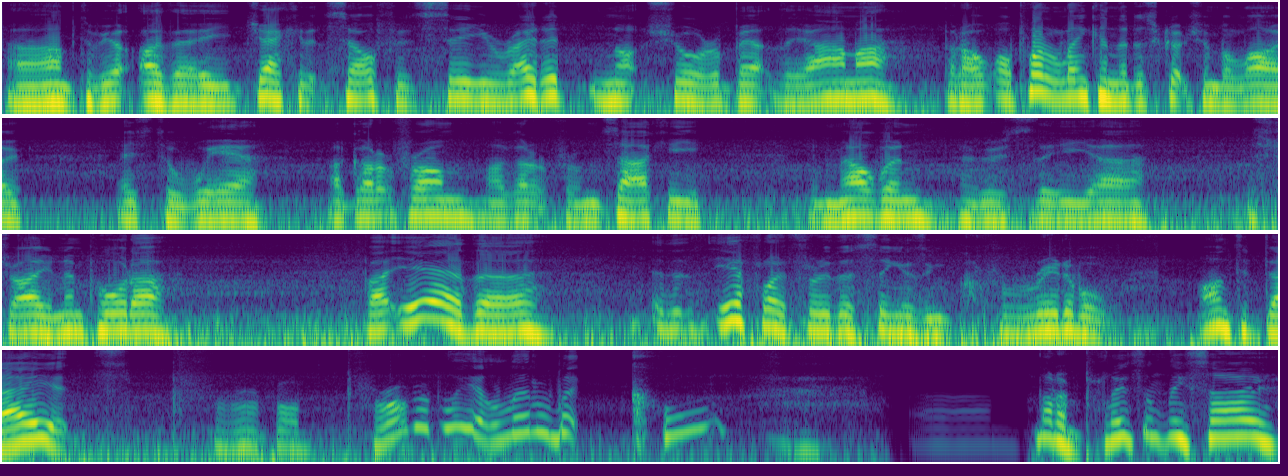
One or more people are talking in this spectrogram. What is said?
Um, to be uh, the jacket itself is C rated not sure about the armour but I'll, I'll, put a link in the description below as to where I got it from. I got it from Zarkie in Melbourne who's the uh, Australian importer. But yeah the, the airflow through this thing is incredible. On today it's pr probably a little bit cool. Um, not unpleasantly so.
